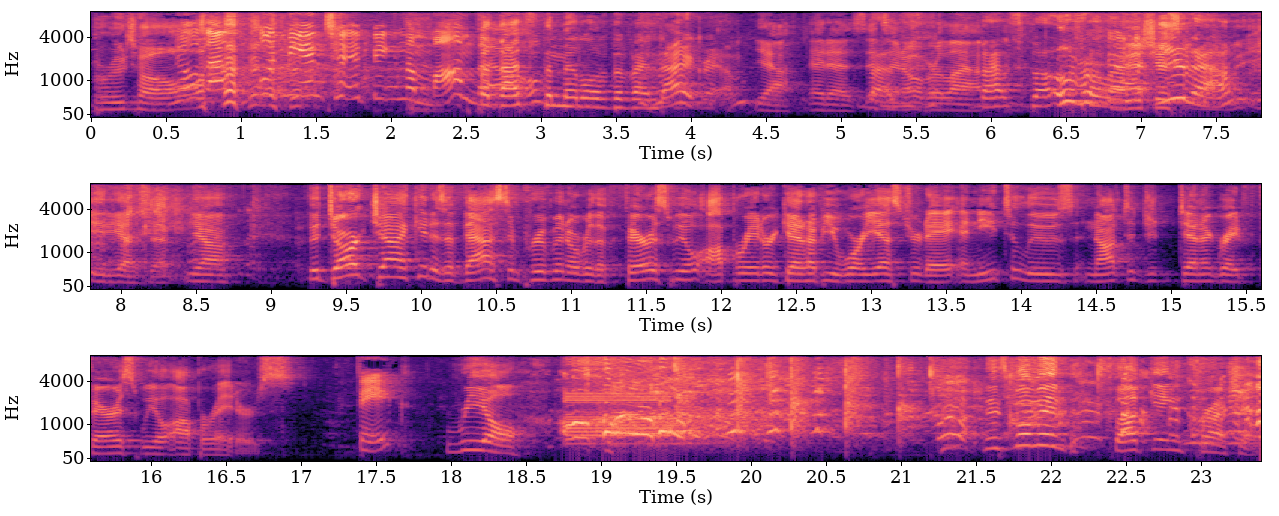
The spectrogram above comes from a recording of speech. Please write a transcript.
brutal. No, that put me into it being the mom, though. But that's the middle of the Venn diagram. Yeah, it is. It's That's- an overlap. that's the overlap, Vicious- you know. Yes, yeah. The dark jacket is a vast improvement over the Ferris wheel operator getup you wore yesterday and need to lose not to denigrate Ferris wheel operators. Fake? Real. Oh! this woman fucking crushes.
